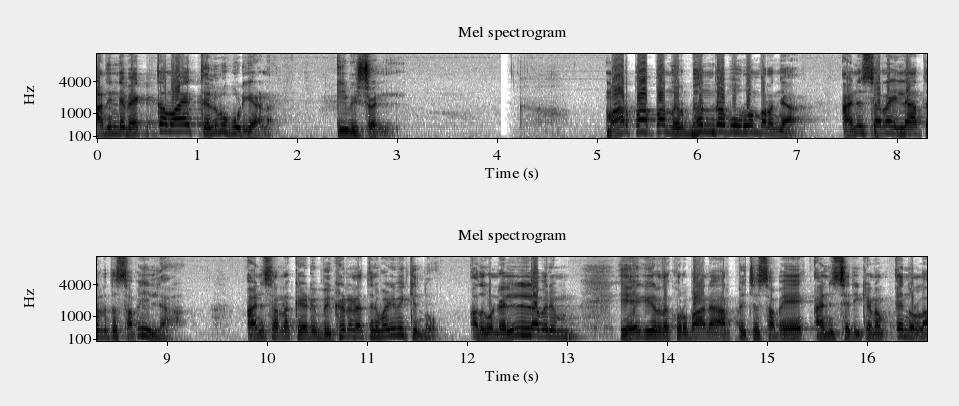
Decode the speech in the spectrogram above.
അതിന്റെ വ്യക്തമായ തെളിവ് കൂടിയാണ് ഈ വിഷ്വൽ. മാർപ്പാപ്പ നിർബന്ധപൂർവം പറഞ്ഞ അനുസരണ ഇല്ലാത്തടത്ത് സഭയില്ല. അനുസരണക്കേട് വിഘടനത്തിന് വഴിവെക്കുന്നു. അതുകൊണ്ട് എല്ലാവരും ഏകീകൃത കുർബാന അർപ്പിച്ച് സഭയെ അനുസരിക്കണം എന്നുള്ള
